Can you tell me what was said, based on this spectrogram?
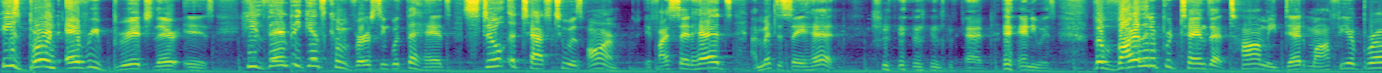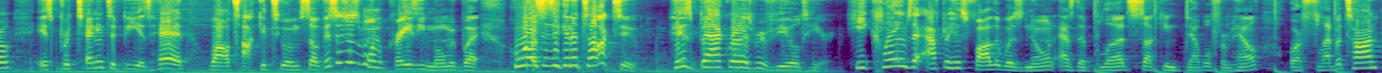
He's burned every bridge there is. He then begins conversing with the heads still attached to his arm. If I said heads, I meant to say head. Anyways, the Violator pretends that Tommy, dead mafia bro, is pretending to be his head while talking to himself. This is just one crazy moment, but who else is he gonna talk to? His background is revealed here. He claims that after his father was known as the blood-sucking devil from hell, or Phleboton,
